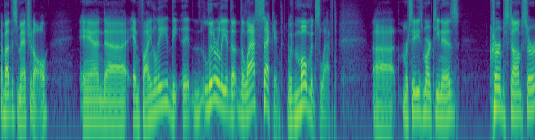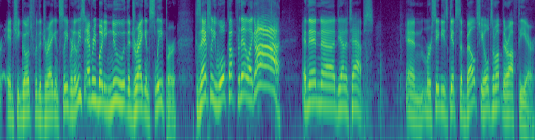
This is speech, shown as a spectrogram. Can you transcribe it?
about this match at all. And uh, and finally, the it, literally the the last second with moments left, uh, Mercedes Martinez curb stomps her and she goes for the dragon sleeper. And at least everybody knew the dragon sleeper because they actually woke up for that, like, ah! And then uh, Deonna taps. And Mercedes gets the belt. She holds them up. They're off the air.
